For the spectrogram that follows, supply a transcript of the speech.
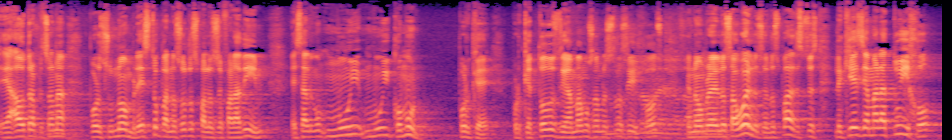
en- a otra persona por su nombre. Esto para nosotros, para los sefaradim, es algo muy, muy común. ¿Por qué? Porque todos llamamos a nuestros hijos en nombre de los abuelos, de los padres. Entonces, le quieres llamar a tu hijo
